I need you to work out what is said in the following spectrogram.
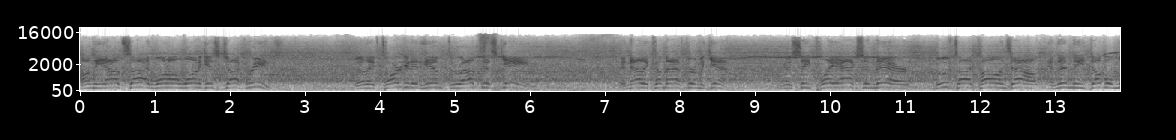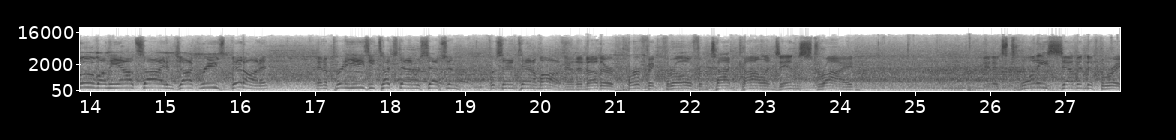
on the outside, one-on-one -on -one against Jacques Reeves. You know, they've targeted him throughout this game. And now they come after him again. You're going to see play action there. Move Todd Collins out. And then the double move on the outside. And Jacques Reeves bit on it. And a pretty easy touchdown reception for Santana Moss. And another perfect throw from Todd Collins in stride. And it's 27 to 3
